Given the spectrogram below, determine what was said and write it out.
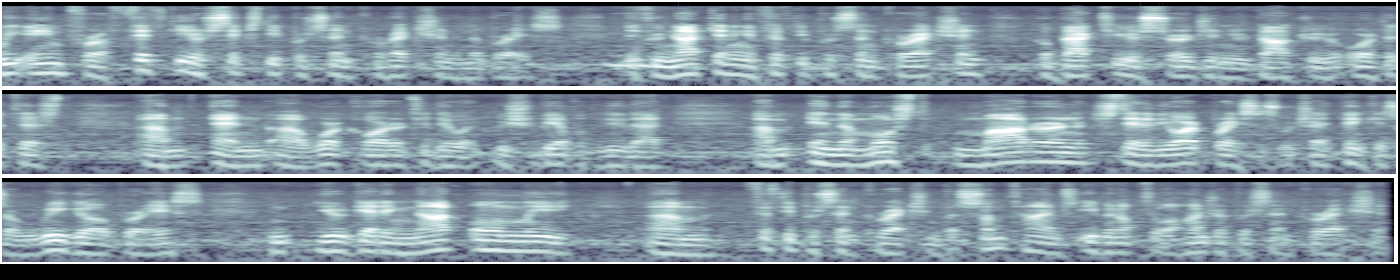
We aim for a 50 or 60 percent correction in the brace. If you're not getting a 50 percent correction, go back to your surgeon, your doctor, your orthotist, um, and uh, work harder to do it. We should be able to do that. Um, in the most modern state-of-the-art braces, which I think is a Rigo brace, you're getting not only um, 50% correction, but sometimes even up to 100% correction.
